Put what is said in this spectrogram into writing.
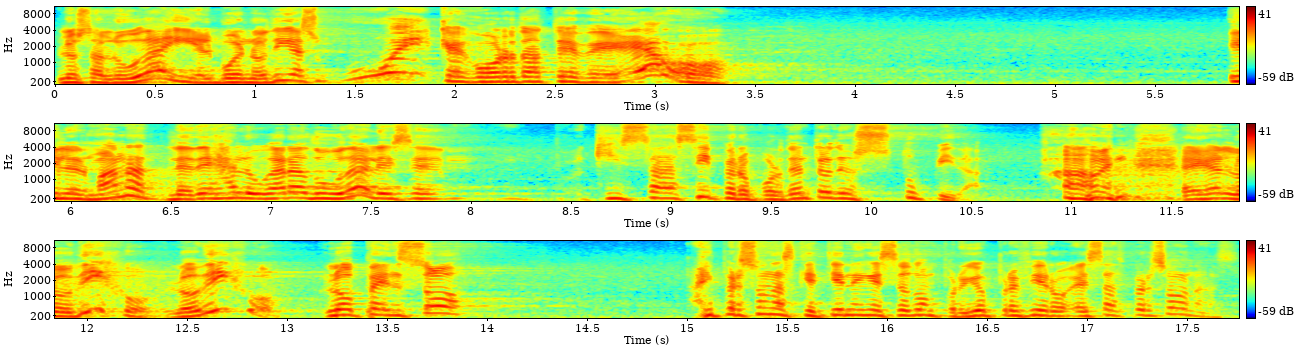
lo saluda y el buenos días, uy, qué gorda te veo. Y la hermana le deja lugar a duda, le dice, quizás sí, pero por dentro de estúpida. Ella lo dijo, lo dijo, lo pensó. Hay personas que tienen ese don, pero yo prefiero esas personas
